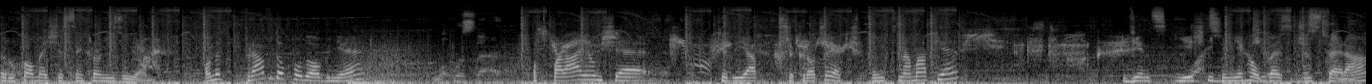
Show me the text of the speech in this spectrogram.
ruchome się synchronizują. One prawdopodobnie? Odpalają się, kiedy ja przekroczę jakiś punkt na mapie, więc jeśli bym jechał bez boostera,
